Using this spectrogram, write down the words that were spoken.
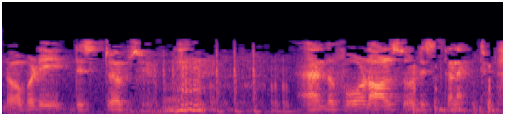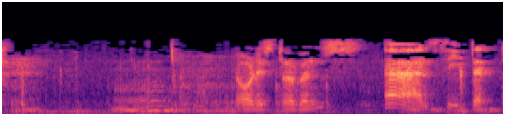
nobody disturbs you. And the phone also disconnect. No disturbance and seated.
